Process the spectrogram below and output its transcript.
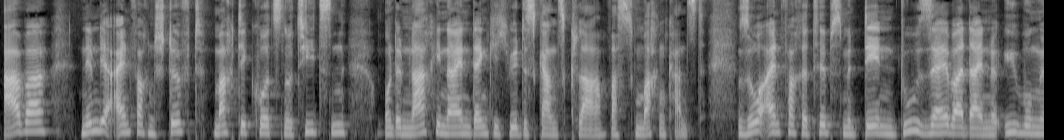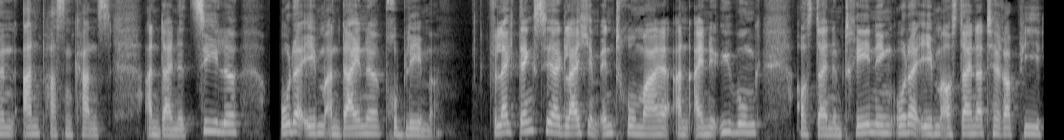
Aber nimm dir einfach einen Stift, mach dir kurz Notizen und im Nachhinein denke ich, wird es ganz klar, was du machen kannst. So einfache Tipps, mit denen du selber deine Übungen anpassen kannst an deine Ziele oder eben an deine Probleme. Vielleicht denkst du ja gleich im Intro mal an eine Übung aus deinem Training oder eben aus deiner Therapie,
